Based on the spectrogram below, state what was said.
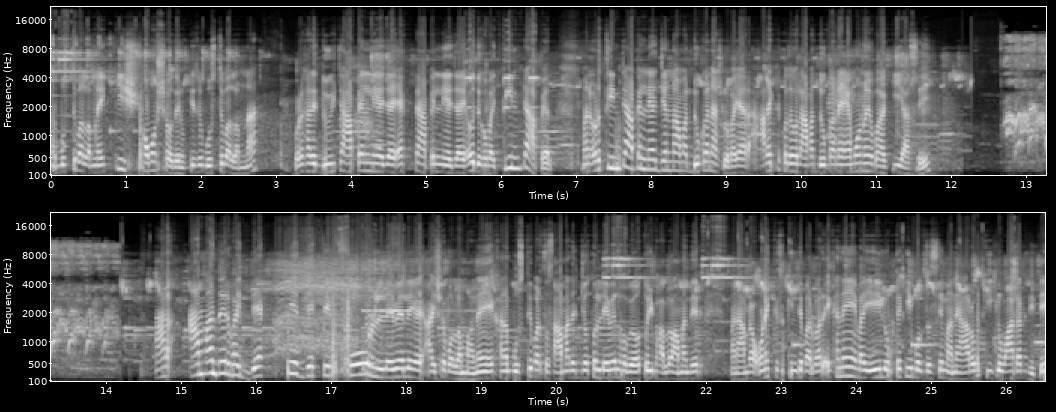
আর বুঝতে পারলাম না কি সমস্যা ওদের? কিছু বুঝতে পারলাম না। ওরা খালি দুইটা আপেল নিয়ে যায়, একটা আপেল নিয়ে যায়। ও দেখো ভাই, তিনটা আপেল। মানে ওরা তিনটা আপেল নেওয়ার জন্য আমার দোকানে আসলো ভাই। আর আরেকটা কথা হলো, আমার দোকানে এমনও ভাই কি আছে আর আমাদের ভাই দেখতে দেখতে ফোর লেভেলে আইসা বললাম মানে এখানে বুঝতে পারতেছে আমাদের যত লেভেল হবে অতই ভালো আমাদের মানে আমরা অনেক কিছু কিনতে পারব। আর এখানে ভাই এই লোকটা কি বলতেছে মানে আরও কী কী অর্ডার দিতে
